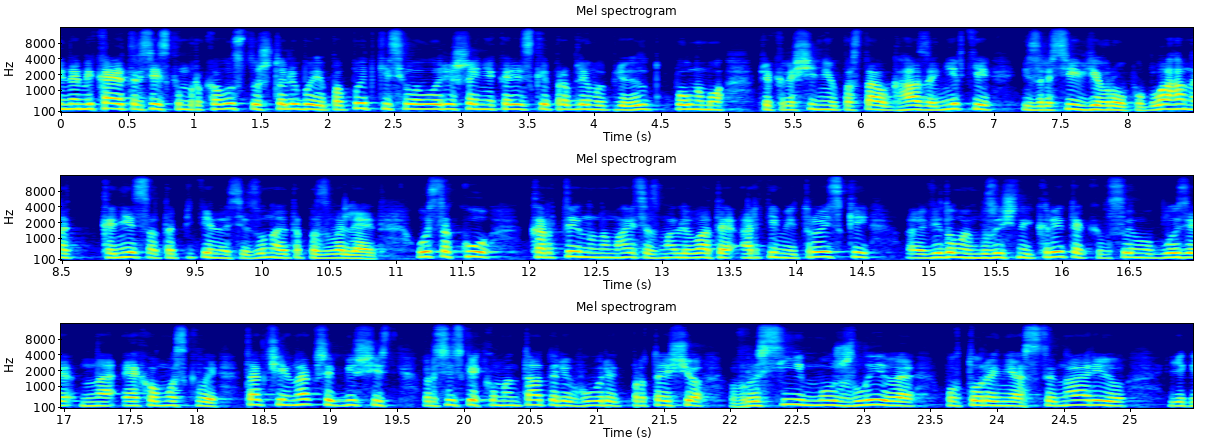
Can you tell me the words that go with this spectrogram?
и намекает российскому руководству, что любые попытки силового решения корейской проблемы приведут к полному прекращению поставок газа и нефти из России в Європу. Благо, на конець отопительного сезону це дозволяє. Ось таку картину намагається змалювати Артемій Троїцький, е, відомий музичний критик в своєму блозі на Ехо Москви. Так чи інакше, більшість російських коментаторів говорять про те, що в Росії можливе повторення сценарію е,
